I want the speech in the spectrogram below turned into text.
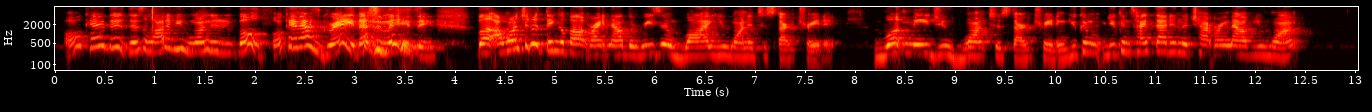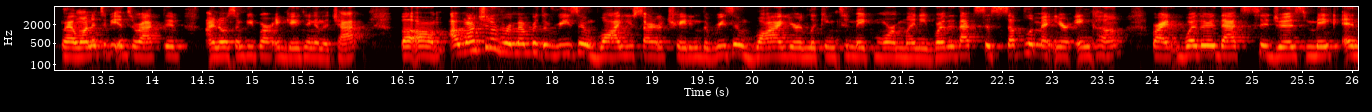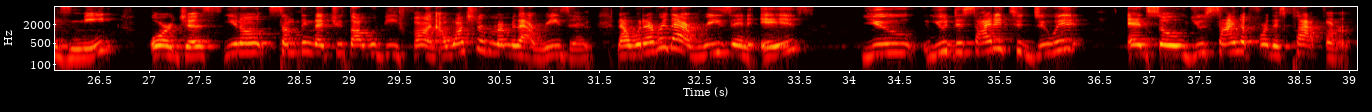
Okay, there, there's a lot of you who want to do both. Okay, that's great, that's amazing. But I want you to think about right now the reason why you wanted to start trading. What made you want to start trading? You can, you can type that in the chat right now if you want. But I want it to be interactive. I know some people are engaging in the chat, but um, I want you to remember the reason why you started trading, the reason why you're looking to make more money, whether that's to supplement your income, right? Whether that's to just make ends meet, or just, you know, something that you thought would be fun. I want you to remember that reason. Now, whatever that reason is, you, you decided to do it. And so you signed up for this platform.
